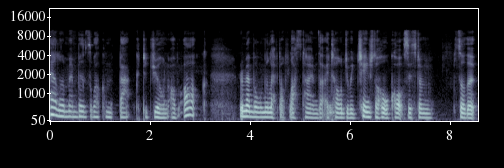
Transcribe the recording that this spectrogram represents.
Hello, members. Welcome back to Joan of Arc. Remember when we left off last time that I told you we'd changed the whole court system so that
